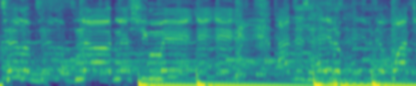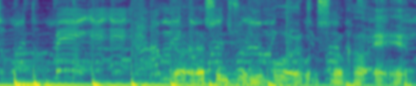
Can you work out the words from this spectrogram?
Tell her nah, now she mad. Eh, eh. I just hate her that watch it bang. Eh, eh. Yo, that's from Junior Boy with a song called Eh Eh.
